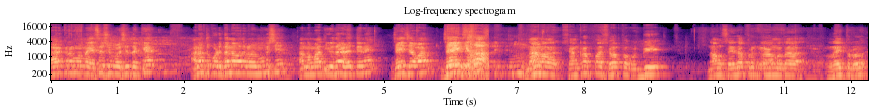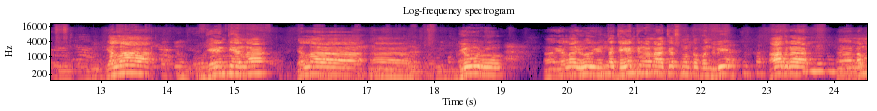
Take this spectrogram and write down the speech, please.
ಕಾರ್ಯಕ್ರಮವನ್ನು ಯಶಸ್ವಿಗೊಳಿಸಿದ್ದಕ್ಕೆ ಅನಂತ ಕೋಟಿ ಧನ್ಯವಾದಗಳನ್ನು ಮುಗಿಸಿ ನನ್ನ ಮಾತಿಗೆ ವಿದಾಯ ಹೇಳ್ತೇನೆ. ಜೈ ಜವಾನ್ ಜೈ ಕಿಸಾನ್. ನಾನು ಶಂಕರಪ್ಪ ಶಿವಪ್ಪ ಗುಬ್ಬಿ. ನಾವು ಸೈದಾಪುರ ಗ್ರಾಮದ ರೈತರು, ಎಲ್ಲ ಜಯಂತಿಯನ್ನು ಎಲ್ಲ ದೇವರು ಎಲ್ಲ ಇವರು ಇಂಥ ಜಯಂತಿಗಳನ್ನು ಆಚರಿಸ್ಕೊಂತ ಬಂದ್ವಿ. ಆದ್ರೆ ನಮ್ಮ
